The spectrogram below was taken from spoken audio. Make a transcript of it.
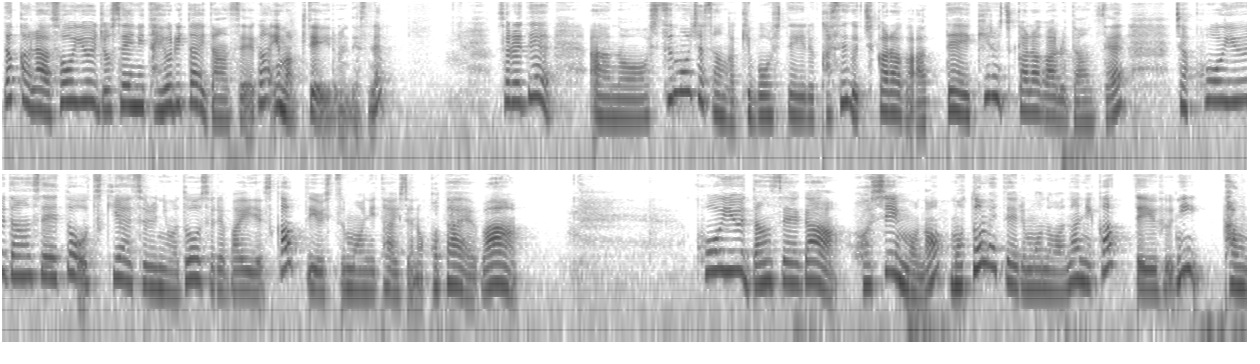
だからそういう女性に頼りたい男性が今来ているんですね。それであの質問者さんが希望している稼ぐ力があって生きる力がある男性じゃあこういう男性とお付き合いするにはどうすればいいですかっていう質問に対しての答えはこういう男性が欲しいもの求めているものは何かっていうふうに考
